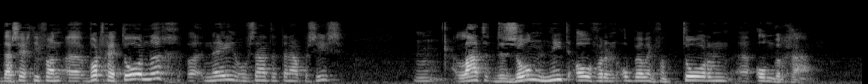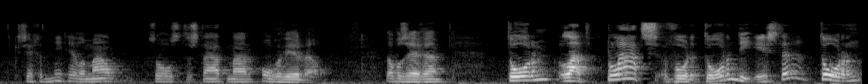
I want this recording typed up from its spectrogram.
Daar zegt hij van, uh, wordt gij toornig? Nee, hoe staat het er nou precies? Mm, laat de zon niet over een opwelling van toren ondergaan. Ik zeg het niet helemaal zoals er staat, maar ongeveer wel. Dat wil zeggen, toren, laat plaats voor de toren, die is er. Toren,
